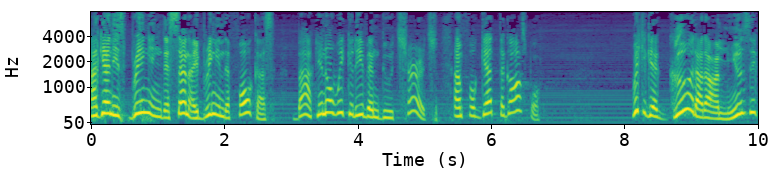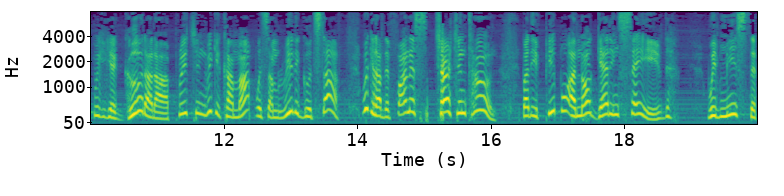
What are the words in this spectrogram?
Again, he's bringing the center, he's bringing the focus back. You know, we could even do church and forget the gospel. We could get good at our music. We could get good at our preaching. We could come up with some really good stuff. We could have the funnest church in town. But if people are not getting saved, we've missed the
